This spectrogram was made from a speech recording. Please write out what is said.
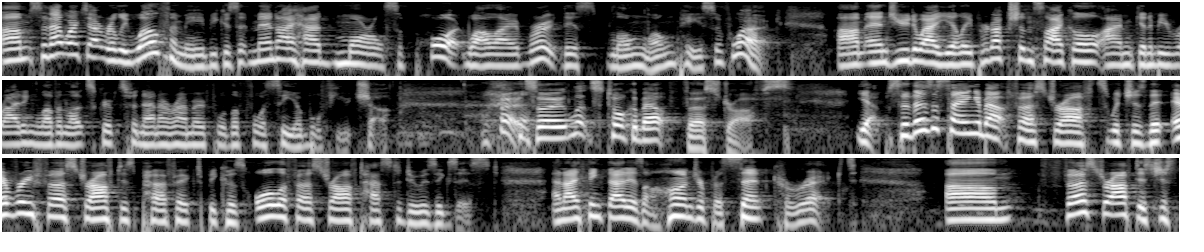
Um, so that worked out really well for me because it meant I had moral support while I wrote this long, long piece of work. Um, and due to our yearly production cycle, I'm going to be writing Love and Luck scripts for NaNoWriMo for the foreseeable future. All right, so let's talk about first drafts. Yeah, so there's a saying about first drafts, which is that every first draft is perfect because all a first draft has to do is exist. And I think that is 100% correct. Um, first draft is just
